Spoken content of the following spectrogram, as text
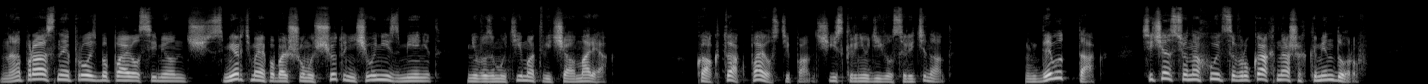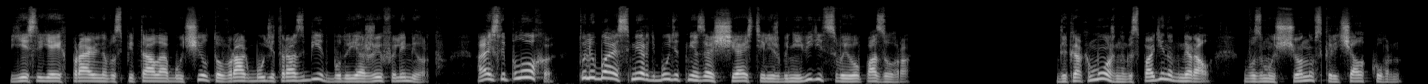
«Напрасная просьба, Павел Семенович. Смерть моя, по большому счету, ничего не изменит», — невозмутимо отвечал моряк. «Как так, Павел Степанович?» – искренне удивился лейтенант. «Да вот так. Сейчас все находится в руках наших комендоров. Если я их правильно воспитал и обучил, то враг будет разбит, буду я жив или мертв. А если плохо, то любая смерть будет мне за счастье, лишь бы не видеть своего позора. «Да как можно, господин адмирал?» — возмущенно вскричал Корн.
